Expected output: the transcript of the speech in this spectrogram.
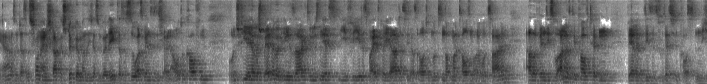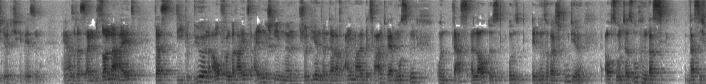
Ja, also das ist schon ein starkes Stück, wenn man sich das überlegt. Das ist so, als wenn Sie sich ein Auto kaufen und vier Jahre später wird Ihnen gesagt, Sie müssen jetzt für jedes weitere Jahr, dass Sie das Auto nutzen, nochmal 1000 Euro zahlen. Aber wenn Sie es woanders gekauft hätten, wären diese zusätzlichen Kosten nicht nötig gewesen. Ja, also das ist eine Besonderheit, dass die Gebühren auch von bereits eingeschriebenen Studierenden dann auf einmal bezahlt werden mussten und das erlaubt es uns in unserer Studie auch zu untersuchen, was, was sich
